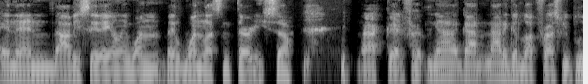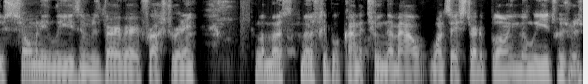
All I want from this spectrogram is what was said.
and then obviously they only won they won less than thirty. So not good for not got not a good luck for us. We blew so many leads and it was very very frustrating. Well, most most people kind of tuned them out once they started blowing the leads, which was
